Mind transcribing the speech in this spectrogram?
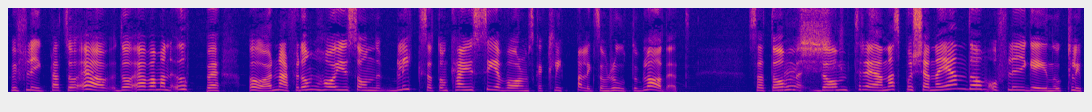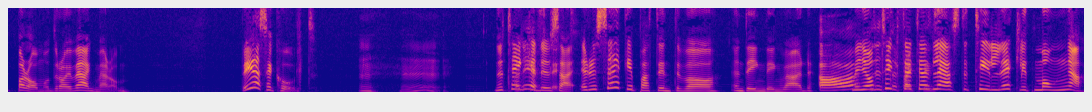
vid flygplats då, öv, då övar man upp eh, örnar för de har ju sån blick så att de kan ju se var de ska klippa liksom rotorbladet. Så att de, de tränas på att känna igen dem och flyga in och klippa dem och dra iväg med dem. Det är ganska coolt. Mhm. Nu tänker är du så här, är du säker på att det inte var en ding-ding-värld? Ja, Men jag tyckte att jag faktiskt. läste tillräckligt många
